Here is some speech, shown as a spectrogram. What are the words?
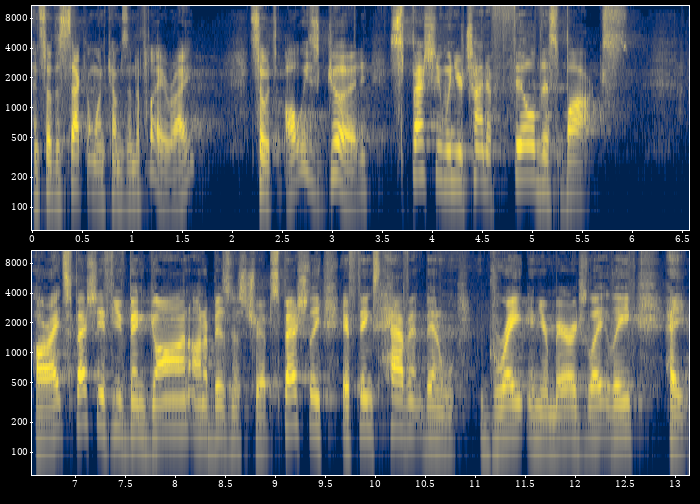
And so the second one comes into play, right? So it's always good, especially when you're trying to fill this box. All right, especially if you've been gone on a business trip, especially if things haven't been great in your marriage lately. Hey,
